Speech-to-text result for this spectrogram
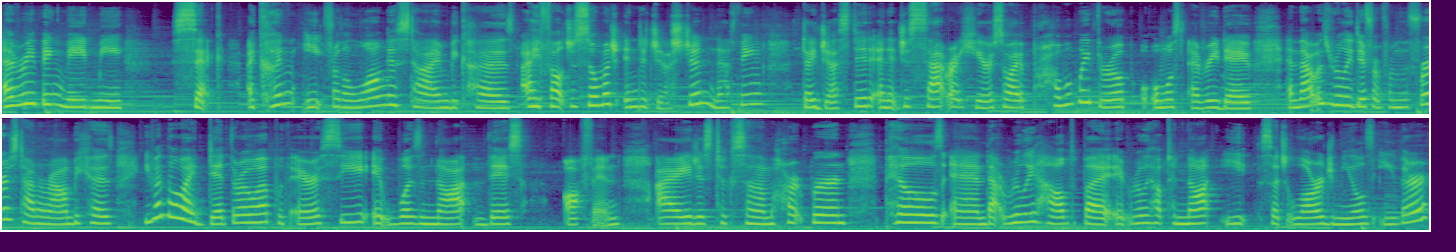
everything made me sick. I couldn't eat for the longest time because I felt just so much indigestion, nothing digested, and it just sat right here. So I probably threw up almost every day. And that was really different from the first time around because even though I did throw up with Aracy, it was not this often. I just took some heartburn pills and that really helped, but it really helped to not eat such large meals either.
